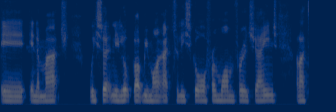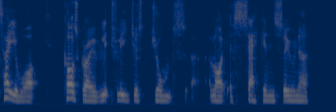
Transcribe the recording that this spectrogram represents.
in, in a match. We certainly looked like we might actually score from one for a change. And I tell you what, Cosgrove literally just jumps uh, like a second sooner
